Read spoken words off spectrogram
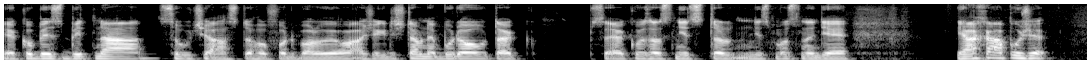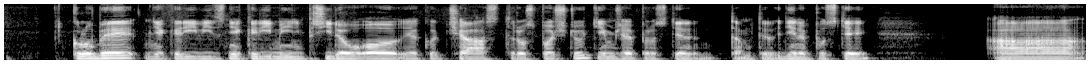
jakoby zbytná součást toho fotbalu, jo? a že když tam nebudou, tak se jako zas nic, to, nic moc neděje. Já chápu, že kluby, některý víc, některý míň, přijdou o jako část rozpočtu tím, že prostě tam ty lidi nepustí. A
